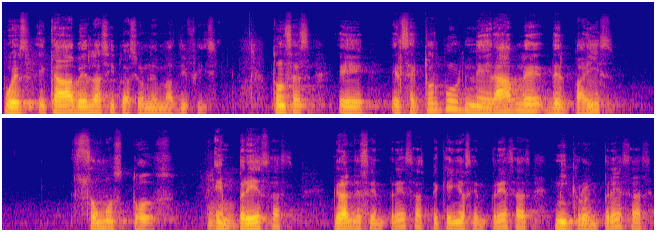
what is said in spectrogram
pues eh, cada vez la situación es más difícil. Entonces, eh, el sector vulnerable del país somos todos, empresas, grandes empresas, pequeñas empresas, microempresas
